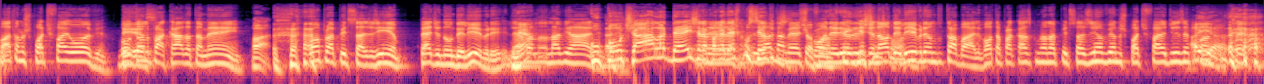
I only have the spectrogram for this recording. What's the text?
É. Bota no Spotify, ouve. Voltando pra casa também. Ó, Compra uma pizzazinha, pede num delivery, leva na, na viagem. cupom Charla 10, já É, paga 10% de Exatamente, ó, desconto. forneria original, desconto. delivery no trabalho. Volta pra casa comendo uma pizzazinha, vendo no Spotify, Deezer. Aí, pô, ó.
